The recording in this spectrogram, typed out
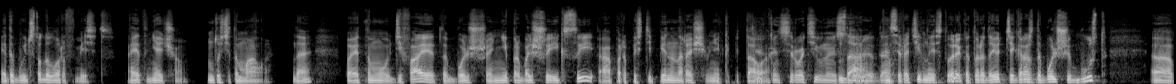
это будет 100 долларов в месяц. А это ни о чем. Ну, то есть это мало, да? Поэтому DeFi это больше не про большие иксы, а про постепенное наращивание капитала. Консервативная история, да? да? консервативная история, которая дает тебе гораздо больший буст э,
